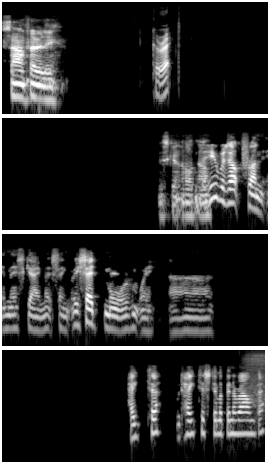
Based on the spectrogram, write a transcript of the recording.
Sam Foley. correct. It's getting hard So now. who was up front in this game? Let's think. We said more, haven't we? Uh, Hayter. Would Hayter still have been around there?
